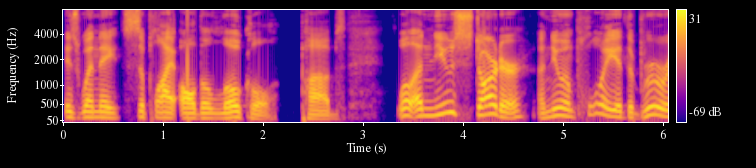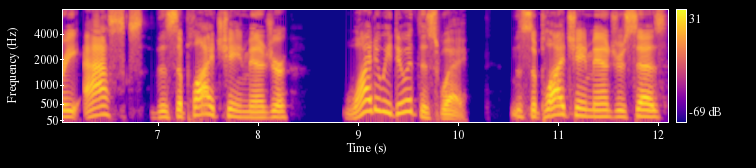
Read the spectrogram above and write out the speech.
is when they supply all the local pubs. Well, a new starter, a new employee at the brewery asks the supply chain manager, Why do we do it this way? The supply chain manager says,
